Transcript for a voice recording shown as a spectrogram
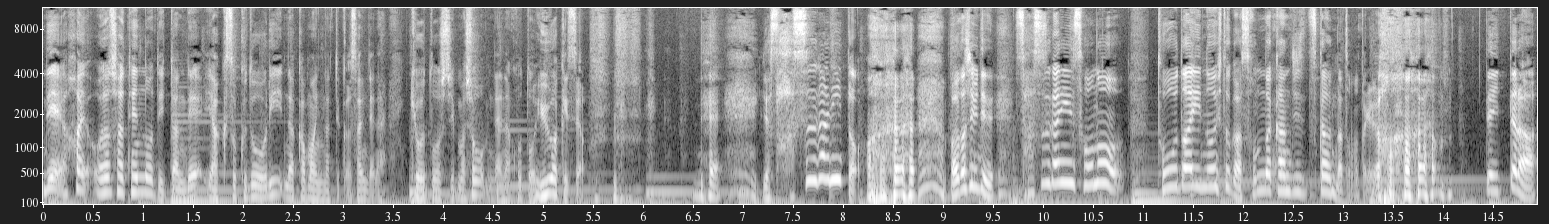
で、はい、私は天皇って言ったんで、約束通り仲間になってくださいみたいな、共闘してみましょうみたいなことを言うわけですよ。で、いや、さすがにと。私見てて、さすがにその東大の人がそんな感じ使うんだと思ったけど。って言ったら、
